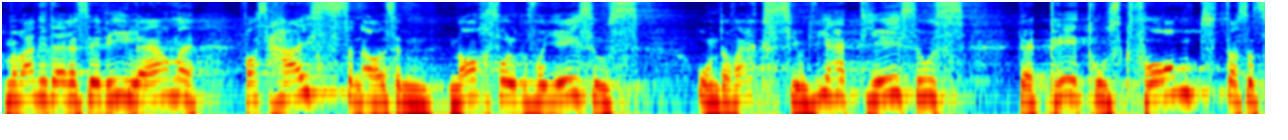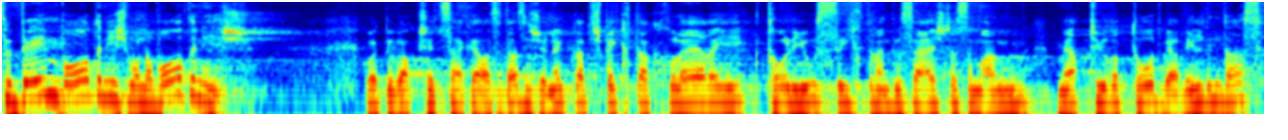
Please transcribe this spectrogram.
Und wir werden in dieser Serie lernen, was heißt es denn als ein Nachfolger von Jesus unterwegs zu sein? Und wie hat Jesus den Petrus geformt, dass er zu dem geworden ist, wo er geworden ist? Gut, du magst jetzt sagen, also das ist ja nicht gerade spektakuläre, tolle Aussichten, wenn du sagst, dass einmal ein Märtyrer tot, wer will denn das?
